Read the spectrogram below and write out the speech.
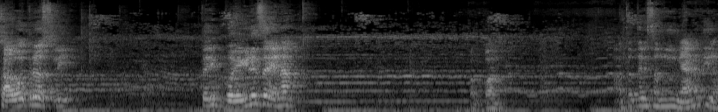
सावत्र असली तरी बहीणच आहे ना? पप्पा आता तरी समजून घ्या ना तिला.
